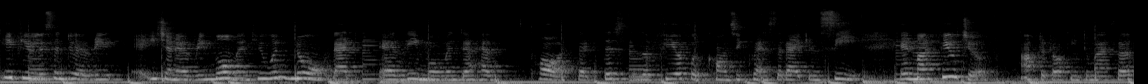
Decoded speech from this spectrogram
if you listen to every each and every moment you will know that every moment i have thought that this is a fearful consequence that i can see in my future. After talking to myself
